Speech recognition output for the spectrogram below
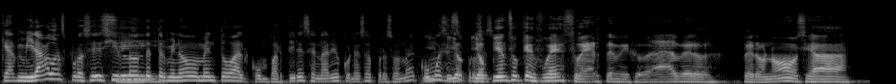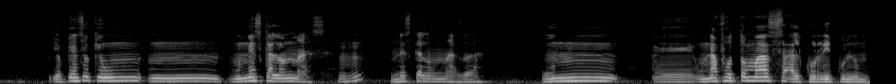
que admirabas, por así decirlo, en determinado momento al compartir escenario con esa persona. ¿Cómo es ese yo, proceso? Yo pienso que fue suerte, me dijo. Ah, pero, pero no, o sea, yo pienso que un, un, un escalón más, un escalón más, ¿verdad? Un, eh, una foto más al currículum.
